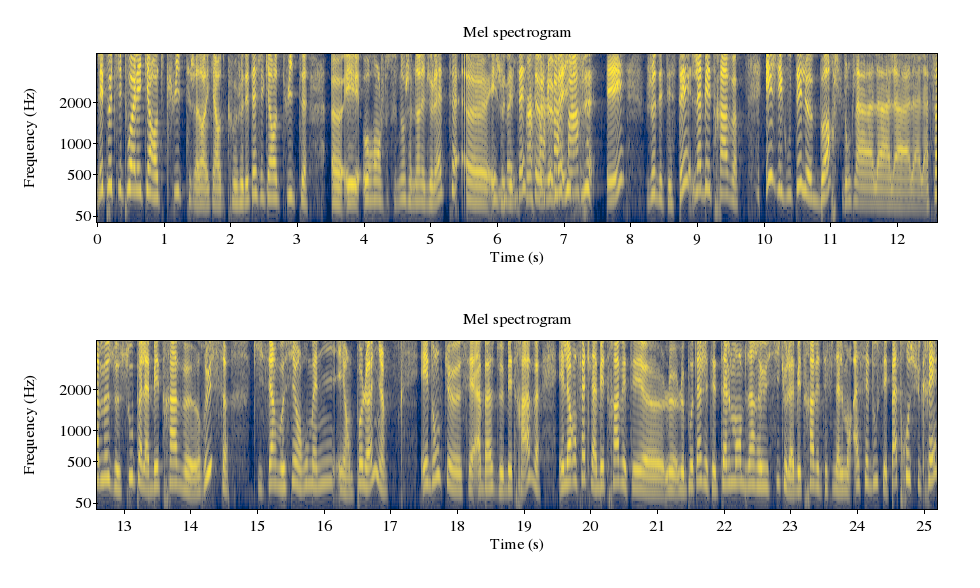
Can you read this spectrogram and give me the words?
les petits pois, les carottes cuites, j'adore les carottes crues, je déteste les carottes cuites euh, et oranges parce que sinon j'aime bien les violettes et je Le maïs. déteste le maïs et je détestais la betterave. Et j'ai goûté le borscht, donc la, la, fameuse soupe à la betterave russe, qui servent aussi en Roumanie et en Pologne. Et donc euh, c'est à base de betterave. Et là en fait la betterave était euh, le, le potage était tellement bien réussi que la betterave était finalement assez douce et pas trop sucrée.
